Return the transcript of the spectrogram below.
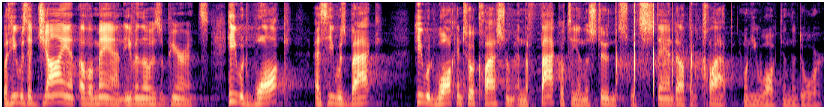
But he was a giant of a man, even though his appearance. He would walk as he was back. He would walk into a classroom, and the faculty and the students would stand up and clap when he walked in the door.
